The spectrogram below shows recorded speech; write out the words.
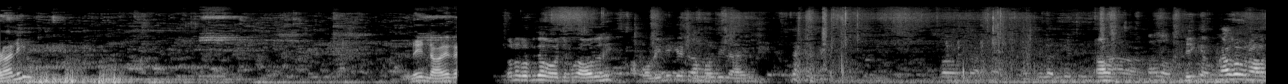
ਆਉਣਾ ਨਹੀਂ? ਨਹੀਂ ਨਾਲੇ ਤੁਹਾਨੂੰ ਕੋਈ ਤਾਂ ਹੋ ਚੁਕਾਓ ਤੁਸੀਂ। ਹੌਲੀ ਨਹੀਂ ਕਿ ਕੰਮ ਆਉਂਦੀ ਲਾਇਆ ਆਹ। ਠੀਕ ਹੈ ਕਾਹੋ ਨਾਲ?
